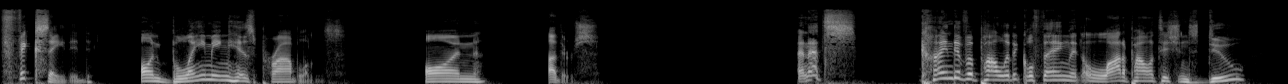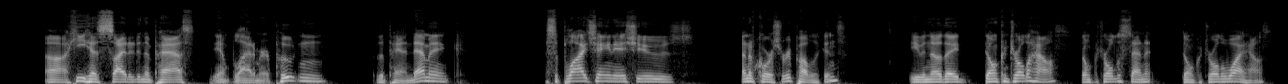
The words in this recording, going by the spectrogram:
fixated on blaming his problems on others. And that's kind of a political thing that a lot of politicians do. Uh, he has cited in the past, you know, Vladimir Putin, the pandemic, supply chain issues, and of course, Republicans, even though they don't control the House, don't control the Senate, don't control the White House.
